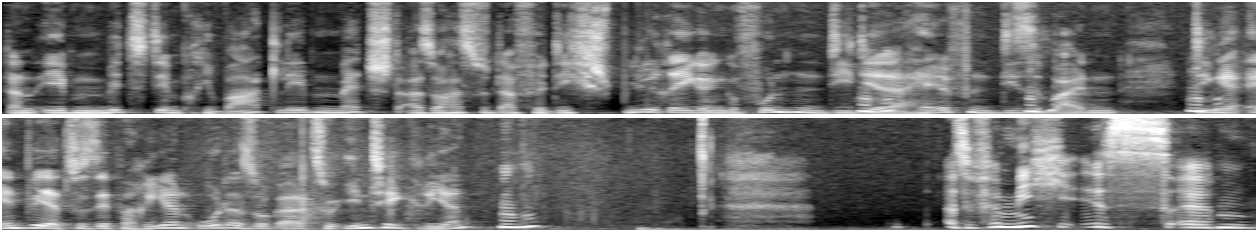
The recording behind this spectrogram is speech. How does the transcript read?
dann eben mit dem Privatleben matcht? Also hast du da für dich Spielregeln gefunden, die dir mhm. helfen, diese mhm. beiden Dinge mhm. entweder zu separieren oder sogar zu integrieren? Mhm. Also für mich ist ähm,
